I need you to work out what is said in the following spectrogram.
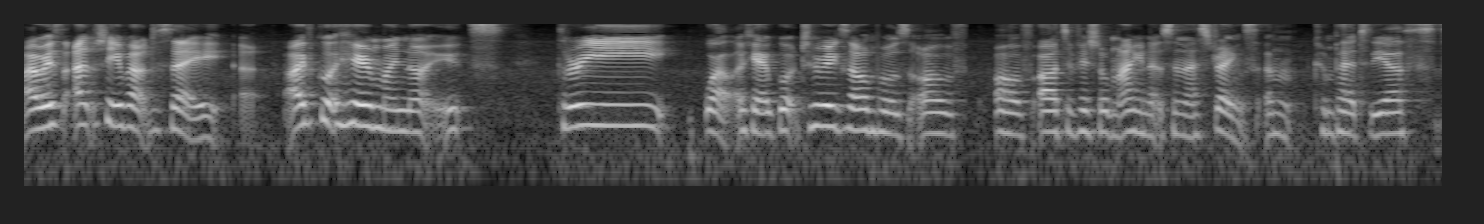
I was actually about to say, uh, I've got here in my notes three. Well, okay, I've got two examples of of artificial magnets and their strengths, and compared to the Earth's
